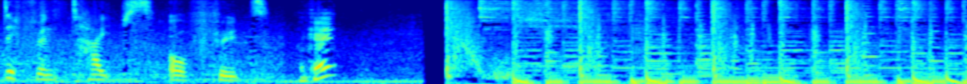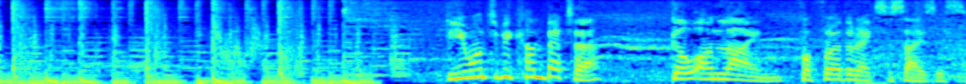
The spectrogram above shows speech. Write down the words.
different types of food. Okay? Do you want to become better? Go online for further exercises.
